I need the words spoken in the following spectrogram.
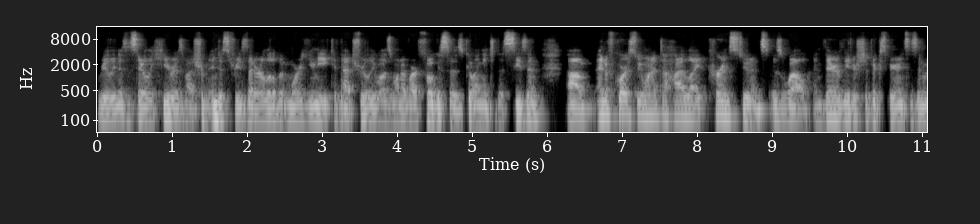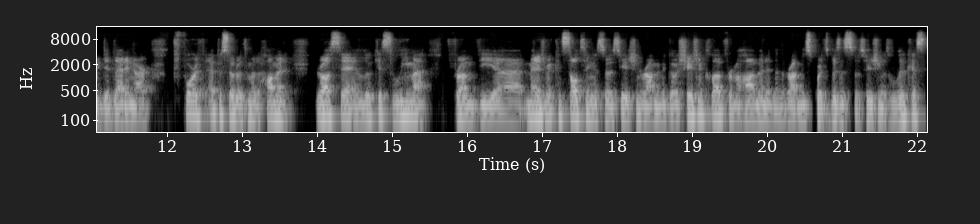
really necessarily hear as much from industries that are a little bit more unique. And that truly was one of our focuses going into this season. Um, and of course, we wanted to highlight current students as well and their leadership experiences. And we did that in our fourth episode with Mohamed Rosse and Lucas Lima from the uh, Management Consulting Association, Rotman Negotiation Club for Mohammed, and then the Rotman Sports Business Association with Lucas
